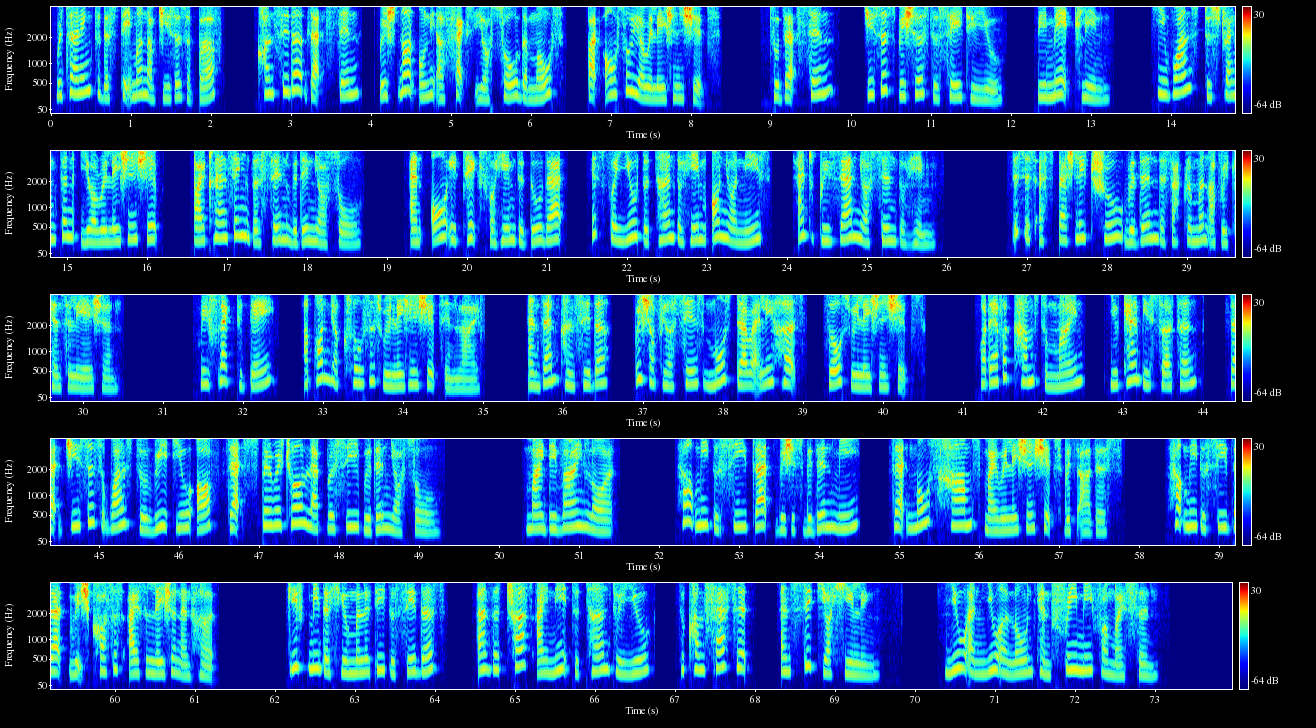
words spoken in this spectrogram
Returning to the statement of Jesus above, consider that sin which not only affects your soul the most, but also your relationships. To that sin, Jesus wishes to say to you, Be made clean. He wants to strengthen your relationship by cleansing the sin within your soul. And all it takes for Him to do that is for you to turn to Him on your knees and to present your sin to Him. This is especially true within the sacrament of reconciliation. Reflect today upon your closest relationships in life, and then consider which of your sins most directly hurts those relationships. Whatever comes to mind, you can be certain that Jesus wants to rid you of that spiritual leprosy within your soul. My divine Lord, help me to see that which is within me that most harms my relationships with others. Help me to see that which causes isolation and hurt. Give me the humility to see this and the trust I need to turn to you to confess it and seek your healing. You and you alone can free me from my sin.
